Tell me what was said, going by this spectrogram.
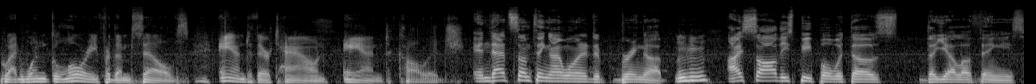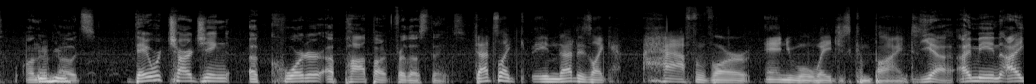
who had won glory for themselves and their town and college. And that's something I wanted to bring up. Mm-hmm. I saw these people with those the yellow thingies on their coats. They were charging a quarter a pop up for those things. That's like, and that is like half of our annual wages combined. Yeah, I mean, I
